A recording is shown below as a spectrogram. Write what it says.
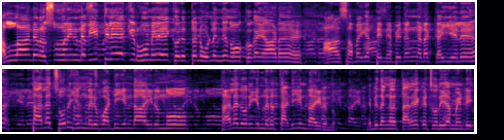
അള്ളാന്റെ റസൂലിന്റെ വീട്ടിലേക്ക് റൂമിലേക്ക് ഒരുത്തൻ ഒളിഞ്ഞു നോക്കുകയാണ്. ആ സമയത്ത് നിബിതങ്ങളുടെ കയ്യിൽ തല ചൊറിയുന്ന ഒരു വടിയുണ്ടായിരുന്നു തല ചൊറിയുന്ന ഒരു തടി ഉണ്ടായിരുന്നു. നിബിതങ്ങൾ തലയൊക്കെ ചൊറിയാൻ വേണ്ടി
